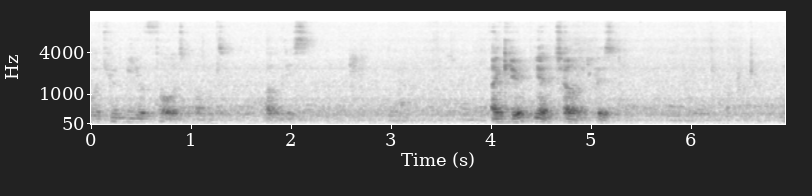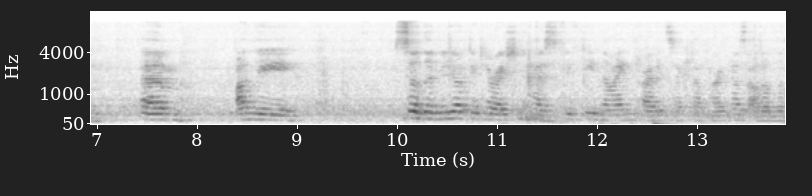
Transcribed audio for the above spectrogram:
what would be your thoughts about, about this? Thank you. Yeah, Charlotte, please. Um, on the, so the New York Declaration has fifty-nine private sector partners out of the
